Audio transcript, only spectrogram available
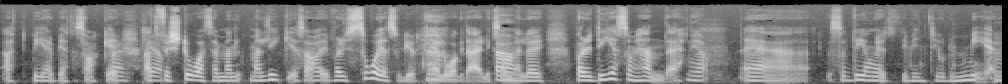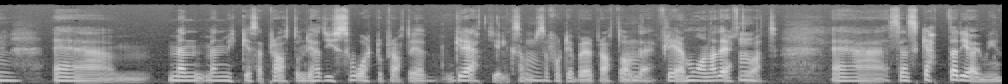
att bearbeta saker. Verkligen. Att förstå att så här, man, man ligger, så, var det så jag såg ut när jag låg där? Liksom? Ja. Eller var det det som hände? Ja. Eh, så det ångrar jag att vi inte gjorde mer. Mm. Eh, men, men mycket så här, prata om det. Jag hade ju svårt att prata. Jag grät ju liksom, Mm. så fort jag började prata om Mm. det. Flera månader efteråt. Eh, sen skattade jag ju min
